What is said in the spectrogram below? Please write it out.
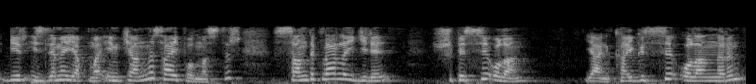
bir izleme yapma imkanına sahip olmasıdır. Sandıklarla ilgili şüphesi olan yani kaygısı olanların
